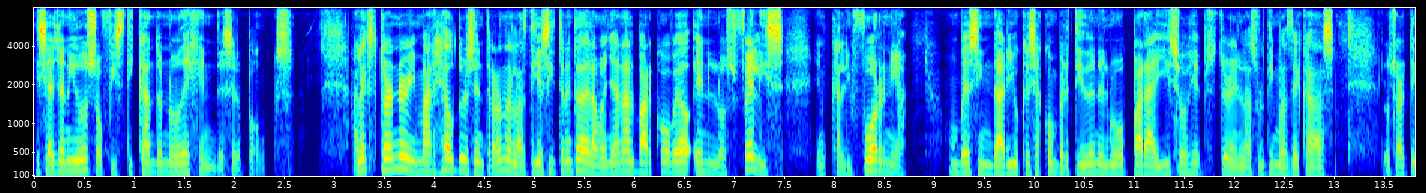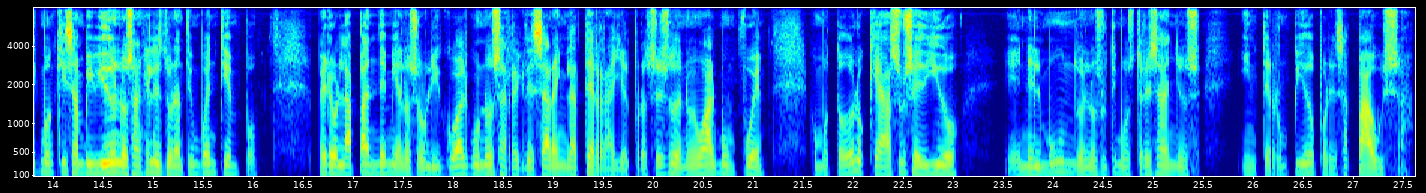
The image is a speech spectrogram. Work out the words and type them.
y se hayan ido sofisticando, no dejen de ser punks. Alex Turner y Matt Helders entraron a las 10 y 30 de la mañana al Barco Bell en Los Feliz, en California, un vecindario que se ha convertido en el nuevo paraíso hipster en las últimas décadas. Los Arctic Monkeys han vivido en Los Ángeles durante un buen tiempo, pero la pandemia los obligó a algunos a regresar a Inglaterra y el proceso de nuevo álbum fue, como todo lo que ha sucedido en el mundo en los últimos tres años, interrumpido por esa pausa.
